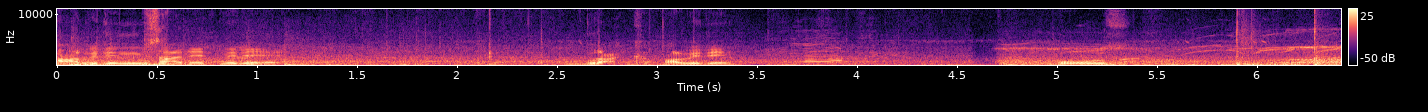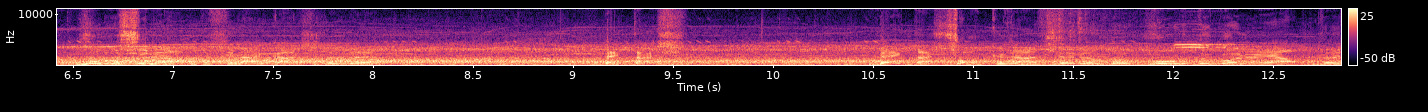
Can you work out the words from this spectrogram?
Abidin müsaade etmedi. Burak, Abidin. Oğuz. Vuruşunu yaptı Sinan karşıladı. Bektaş. Bektaş çok güzel sıyrıldı. Vurdu golünü yaptı.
